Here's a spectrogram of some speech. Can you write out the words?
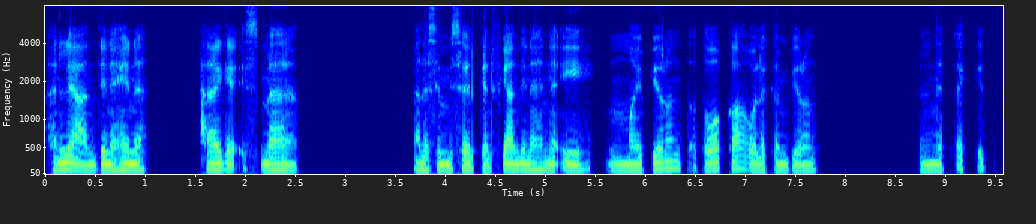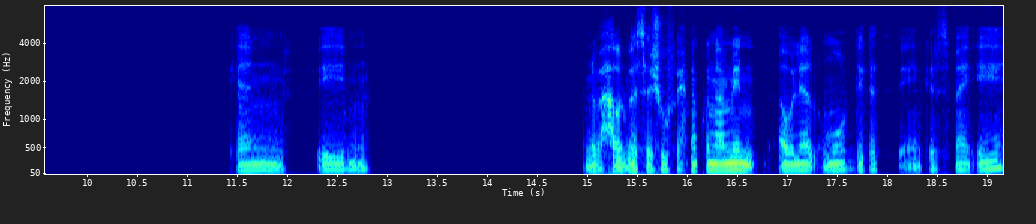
هنلاقي عندنا هنا حاجة اسمها على سبيل المثال كان في عندنا هنا إيه؟ my parent أتوقع ولا كان parent خلينا نتأكد. كان فين؟ أنا بحاول بس أشوف إحنا كنا عاملين أولياء الأمور دي كانت فين؟ كان اسمها إيه؟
